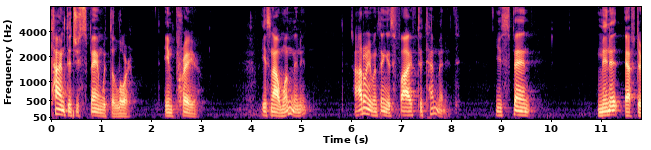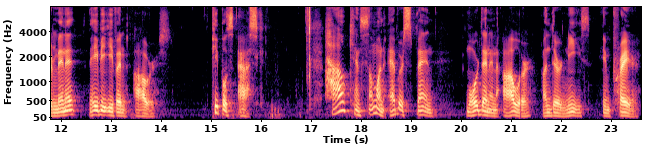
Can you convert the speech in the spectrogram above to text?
time did you spend with the Lord? In prayer. It's not one minute. I don't even think it's five to 10 minutes. You spend minute after minute, maybe even hours. People ask, how can someone ever spend more than an hour on their knees in prayer?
